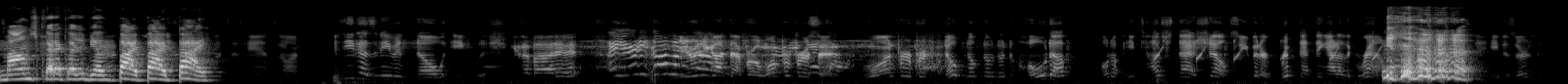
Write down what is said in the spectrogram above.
mom's credit card and be like, buy, buy, buy. Puts his hands on, and he doesn't even know English. Thinking about it. Oh, you already got one. You already got that, bro. One per person. One per person. Nope, nope, no, no, no. Hold up, hold up. He touched that shelf, so you better rip that thing out of the ground. he deserves it.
